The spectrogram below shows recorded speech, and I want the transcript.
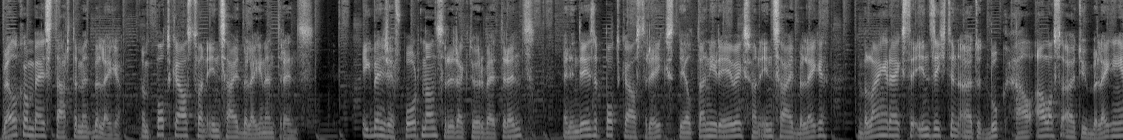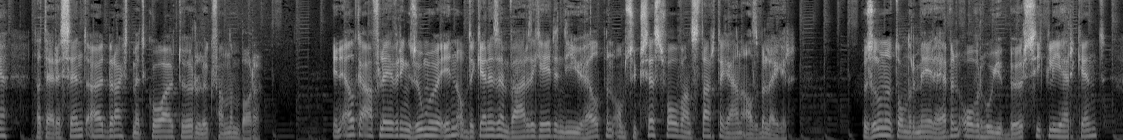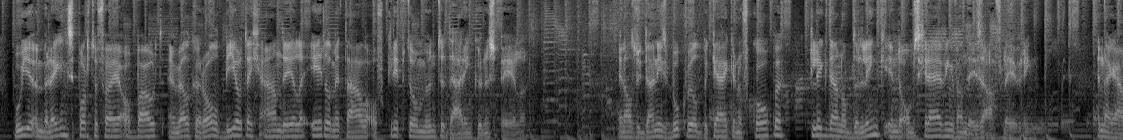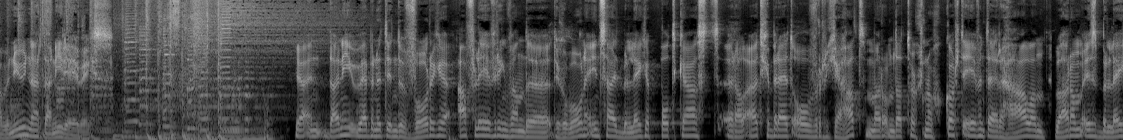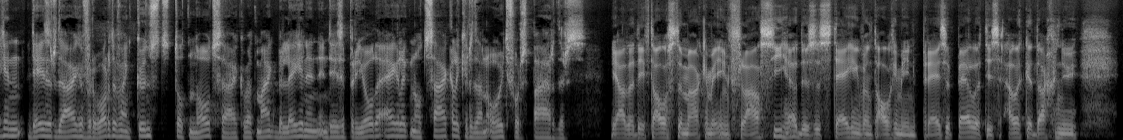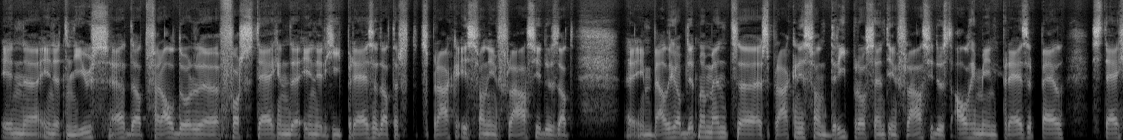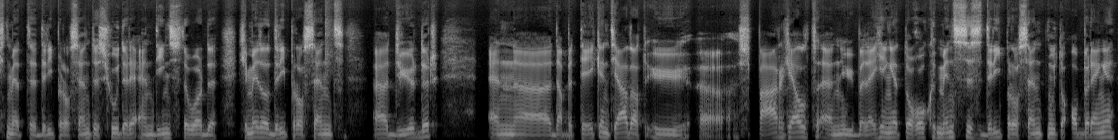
Welkom bij Starten met Beleggen, een podcast van Inside Beleggen en Trends. Ik ben Jeff Poortmans, redacteur bij Trends, en in deze podcastreeks deelt Danny Reewegs van Inside Beleggen de belangrijkste inzichten uit het boek Haal alles uit uw beleggingen dat hij recent uitbracht met co-auteur Luc van den Borre. In elke aflevering zoomen we in op de kennis en vaardigheden die u helpen om succesvol van start te gaan als belegger. We zullen het onder meer hebben over hoe je beurscycli herkent, hoe je een beleggingsportefeuille opbouwt en welke rol biotech-aandelen, edelmetalen of cryptomunten daarin kunnen spelen. En als u Danny's boek wilt bekijken of kopen, klik dan op de link in de omschrijving van deze aflevering. En dan gaan we nu naar Danny Reewegs. Ja, en Danny, we hebben het in de vorige aflevering van de, de gewone Inside Beleggen podcast er al uitgebreid over gehad. Maar om dat toch nog kort even te herhalen, waarom is beleggen deze dagen verworden van kunst tot noodzaak? Wat maakt beleggen in, in deze periode eigenlijk noodzakelijker dan ooit voor spaarders? Ja, dat heeft alles te maken met inflatie, hè, dus de stijging van het algemene prijzenpeil. Het is elke dag nu in, uh, in het nieuws hè, dat vooral door de fors stijgende energieprijzen dat er sprake is van inflatie. Dus dat uh, in België op dit moment uh, er sprake is van 3% inflatie. Dus het algemeen prijzenpeil stijgt met 3%. Dus goederen en diensten worden gemiddeld 3% duurder. En uh, dat betekent ja, dat uw uh, spaargeld en uw beleggingen toch ook minstens 3% moeten opbrengen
